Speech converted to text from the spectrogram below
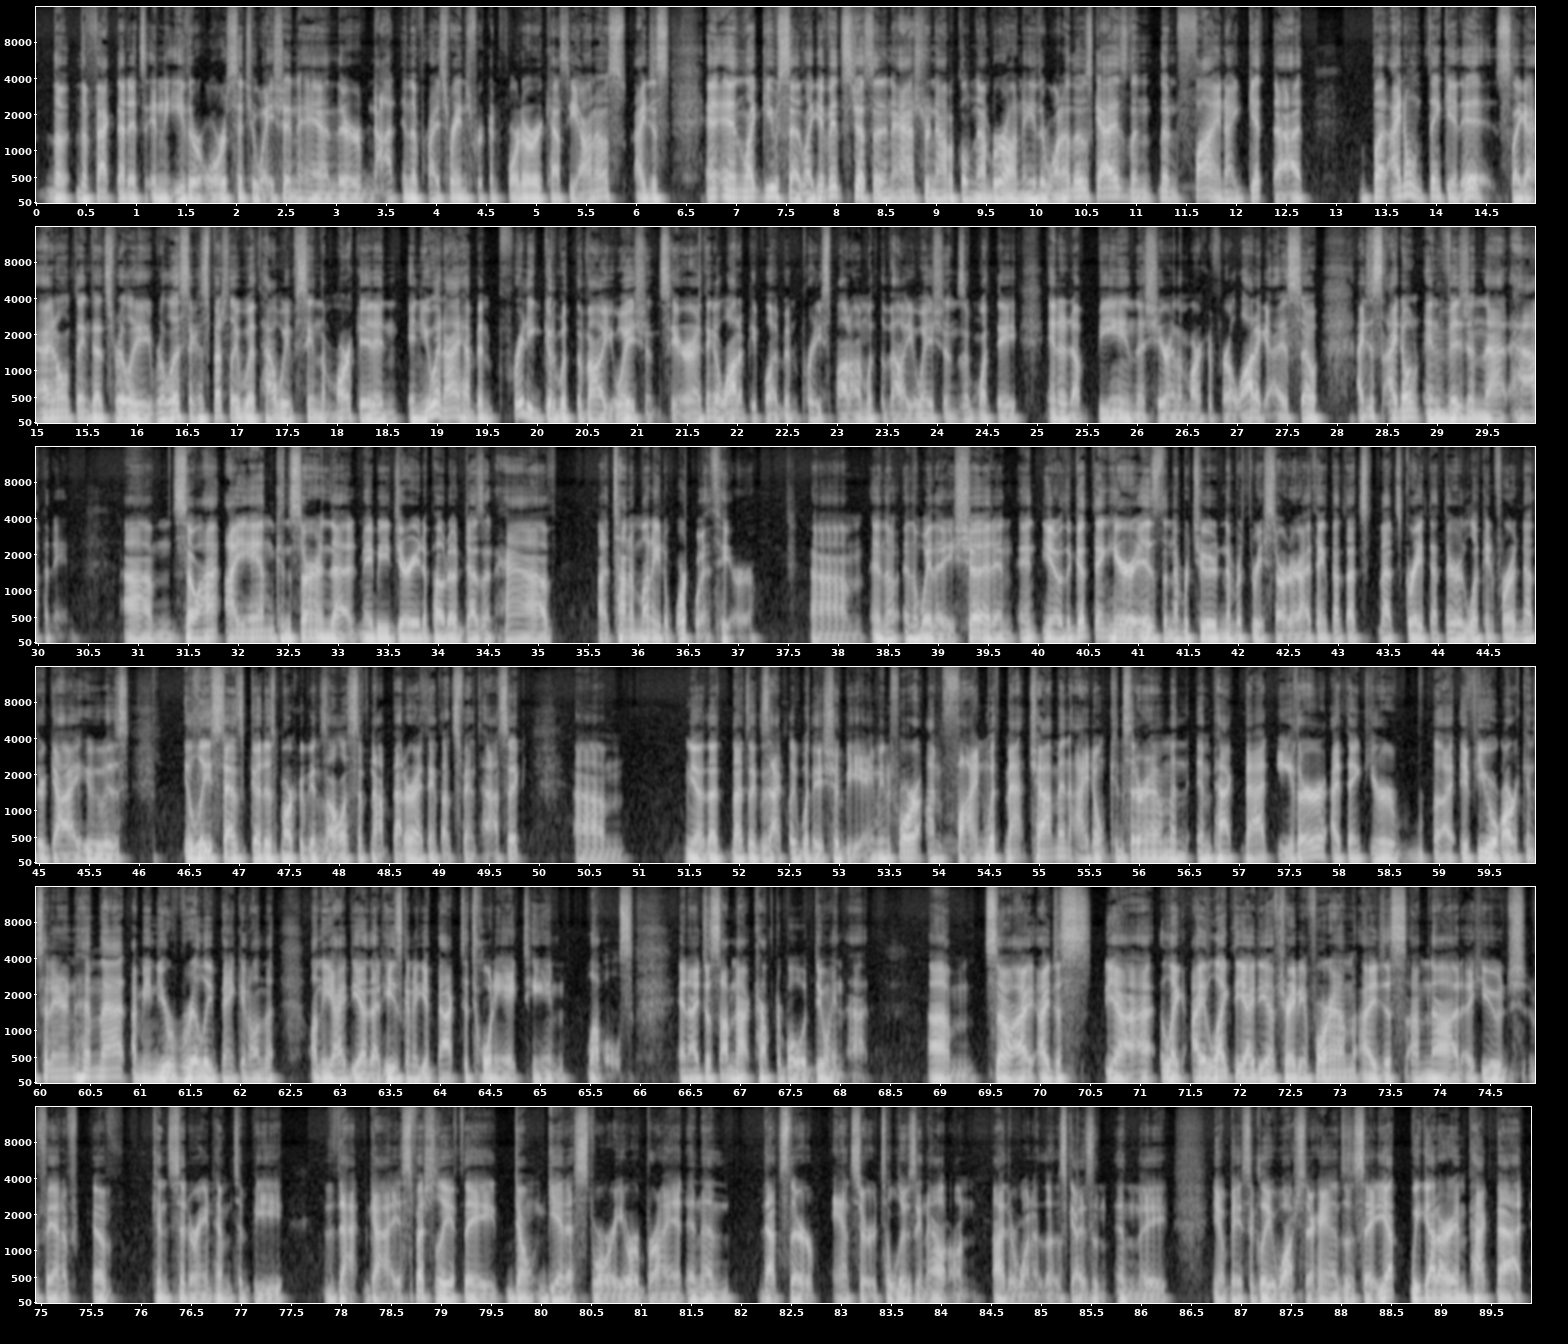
the the fact that it's in the either or situation and they're not in the price range for Conforto or Castellanos, I just and, and, like you said, like if it's just an astronomical number on either one of those guys, then then fine, I get that but I don't think it is. Like I, I, don't think that's really realistic, especially with how we've seen the market. And and you and I have been pretty good with the valuations here. I think a lot of people have been pretty spot on with the valuations and what they ended up being this year in the market for a lot of guys. So I just I don't envision that happening. Um, so I, I am concerned that maybe Jerry Dipoto doesn't have a ton of money to work with here um, in the in the way that he should. And and you know the good thing here is the number two, number three starter. I think that that's that's great that they're looking for another guy who is at least as good as Marco Gonzalez, if not better. I think that's fantastic. Um, you know that that's exactly what they should be aiming for. I'm fine with Matt Chapman. I don't consider him an impact bat either. I think you're uh, if you are considering him that, I mean you're really banking on the on the idea that he's going to get back to 2018 levels and I just I'm not comfortable with doing that. Um, so I I just yeah, I, like I like the idea of trading for him. I just I'm not a huge fan of of considering him to be that guy, especially if they don't get a story or a Bryant, and then that's their answer to losing out on either one of those guys, and, and they, you know, basically wash their hands and say, "Yep, we got our impact bat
